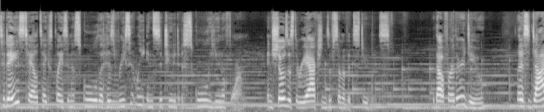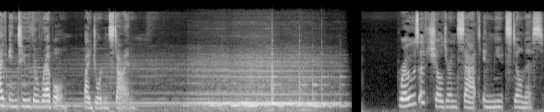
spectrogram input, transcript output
Today's tale takes place in a school that has recently instituted a school uniform and shows us the reactions of some of its students. Without further ado, let us dive into The Rebel by Jordan Stein. Rows of children sat in mute stillness.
